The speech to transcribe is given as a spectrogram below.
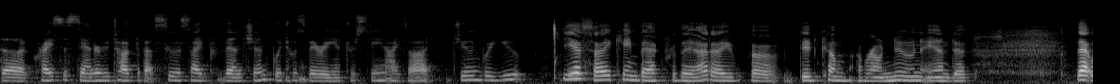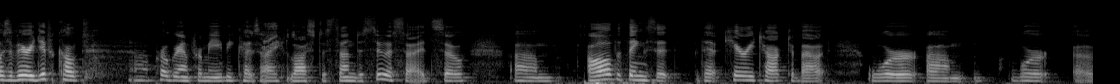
the Crisis Center who talked about suicide prevention, which was very interesting, I thought. June, were you? Yes, I came back for that. I uh, did come around noon, and uh, that was a very difficult uh, program for me because I lost a son to suicide. So, um, all the things that, that Carrie talked about were um, were uh,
